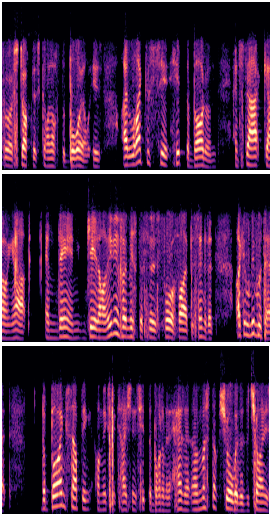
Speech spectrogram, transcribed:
for a stock that's gone off the boil is I like to see it hit the bottom and start going up and then get on. Even if I miss the first four or five percent of it, I can live with that. But buying something on the expectation it's hit the bottom and it hasn't, I'm just not sure whether the Chinese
